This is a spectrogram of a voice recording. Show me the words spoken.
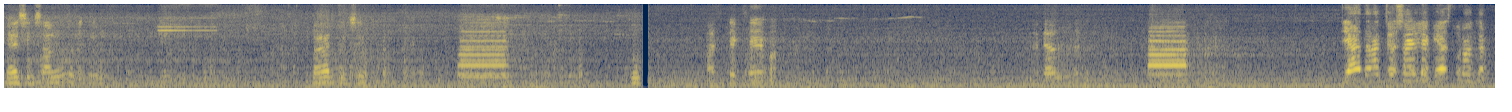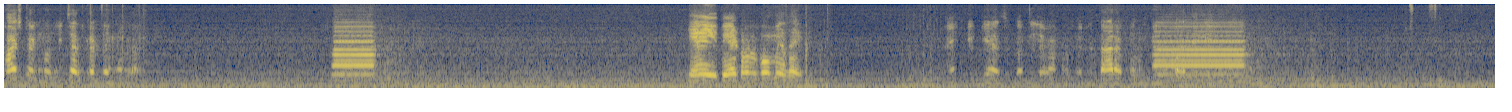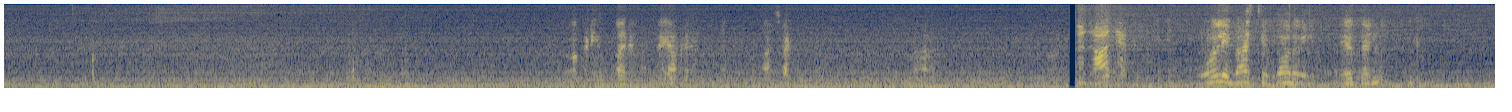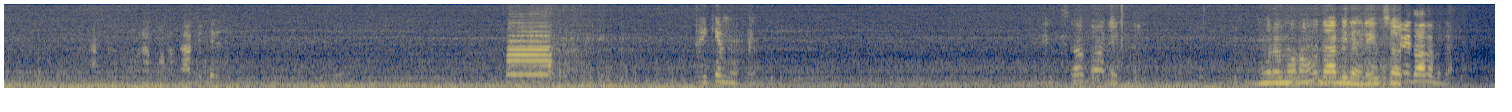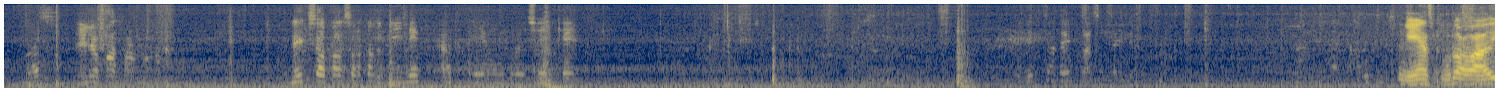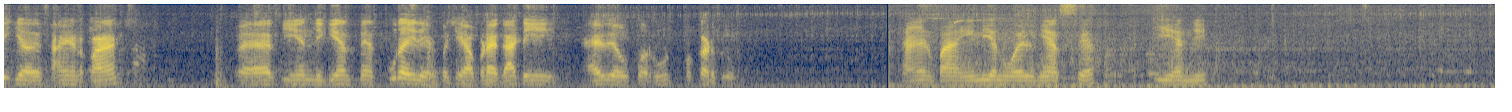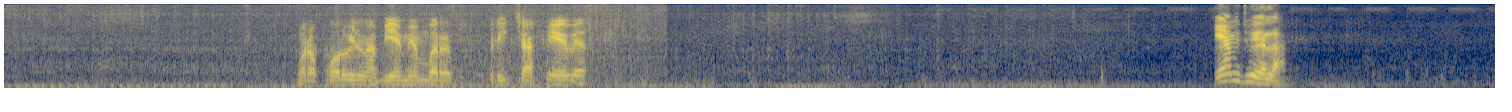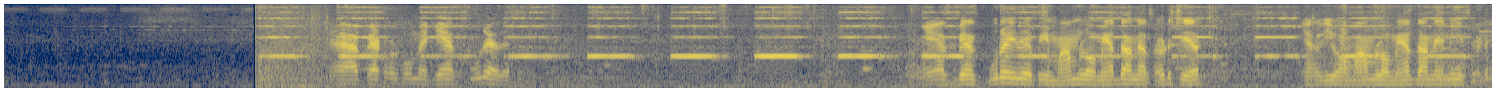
એસી ચાલુ બહાર છે જ્યાં તરફ જશા એટલે ગેસ પૂરો કર ફાસ્ટ ટેગ નો રિચાર્જ કરજે મોકલા ક્યાંય પેટ્રોલ પંપે થાય ગેસ બદલી લેવાનો એટલે તારા પર ઉપાધિ નહીં. ઓલી બસથી ફોર વ્હીલ એક નહીં. રિક્ષા કોની? મોરે મોરો હું દાબી દે રિક્ષા. ચાલે બધા. બસ. રિક્ષા પાછળ છે રિક્ષા કઈ પાછળ લઈ લે. ગેસ પૂરો આવી ગયા સાયણ પાસે. સીએનજી ગેસ બેસ પુરાઈ દે પછી આપણે ગાડી હાઈવે ઉપર રૂટ પકડશું. સાયણ પાસે ઇન્ડિયન ઓઇલ ગેસ છે સીએનજી મારા ફોર વ્હીલના બે મેમ્બર રિક્ષા ખેવે. કેમ છું એલા? પેટ્રોલ પંપે ગેસ પૂરે છે. ગેસ બેસ પૂરાઈ દે પછી મામલો મેદાને ચડશે ત્યાં જેવો મામલો મેદાને નહીં ચડે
